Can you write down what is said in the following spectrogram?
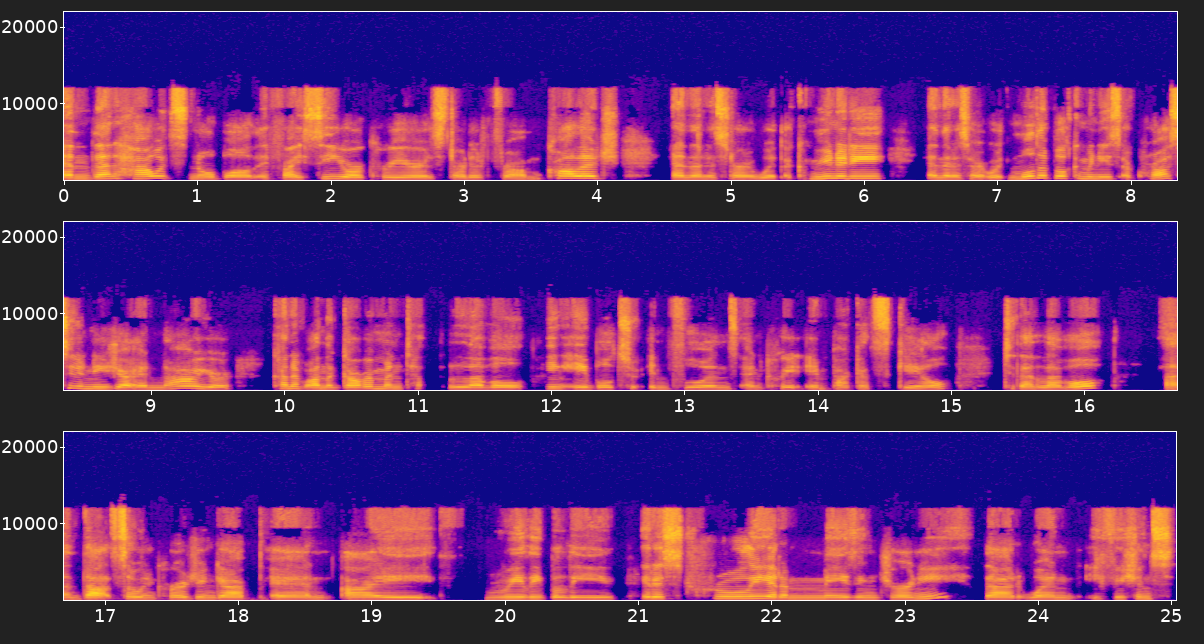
and then how it snowballed. If I see your career, it started from college, and then it started with a community, and then it started with multiple communities across Indonesia, and now you're kind of on the government level, being able to influence and create impact at scale to that level. And that's so encouraging, Gab. And I really believe it is truly an amazing journey that when Ephesians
